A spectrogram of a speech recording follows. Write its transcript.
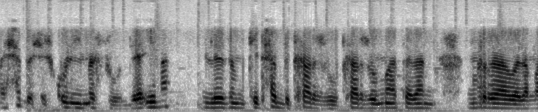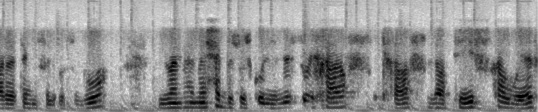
ما يحبش شكون يمسه دائما. لازم كي تحب تخرجوا تخرجوا مثلا مرة ولا مرتين في الأسبوع. ما يحبش شكون يمسه يخاف يخاف لطيف خواف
